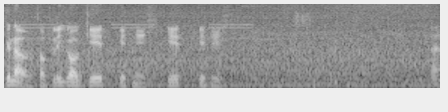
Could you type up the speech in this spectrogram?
Genau, der Blinker geht, geht nicht. Geht, geht nicht. Ja.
